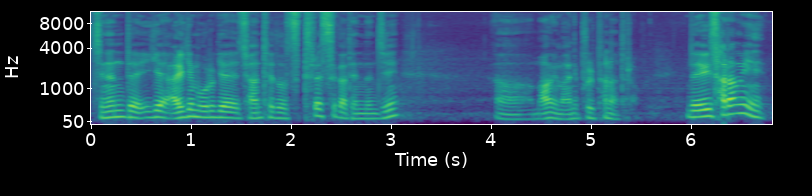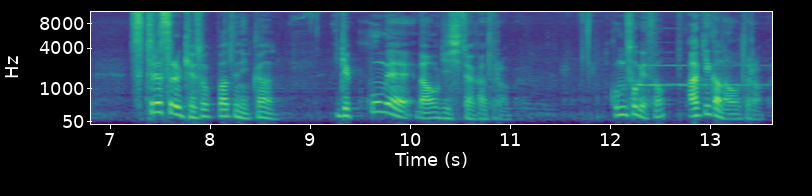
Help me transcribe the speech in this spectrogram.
지냈는데 이게 알게 모르게 저한테도 스트레스가 됐는지 어, 마음이 많이 불편하더라고. 근데 이 사람이 스트레스를 계속 받으니까 이게 꿈에 나오기 시작하더라고요. 꿈 속에서 아기가 나오더라고요.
